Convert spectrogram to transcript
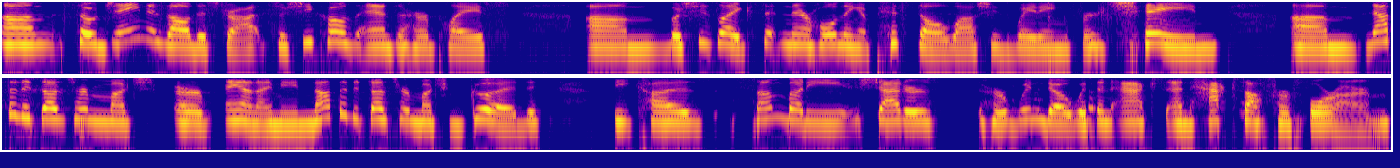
um so jane is all distraught so she calls anne to her place um but she's like sitting there holding a pistol while she's waiting for jane um not that it does her much or anne i mean not that it does her much good because somebody shatters her window with an axe and hacks off her forearm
